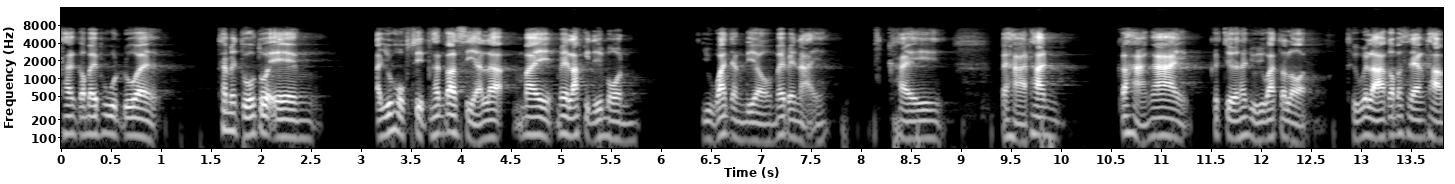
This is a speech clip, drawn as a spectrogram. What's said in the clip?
ท่านก็ไม่พูดด้วยท่านเป็นตัวตัวเอง อายุหกสิบท่านก็เสียแล้วไม่ไม่รับกิจนิมนต์อยู่วัดอย่างเดียวไม่ไปไหน ใครไปหาท่านก็หาง่าย ก็เจอท่านอยู่ที่วัดตลอด ถือเวลาก็มาแสดงธรรม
